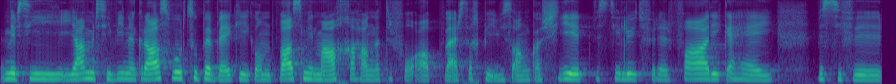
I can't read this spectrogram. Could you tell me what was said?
wir sind, ja, wir sind wie eine Graswurzelbewegung und was wir machen, hängt davon ab, wer sich bei uns engagiert, was die Leute für Erfahrungen haben, was sie für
